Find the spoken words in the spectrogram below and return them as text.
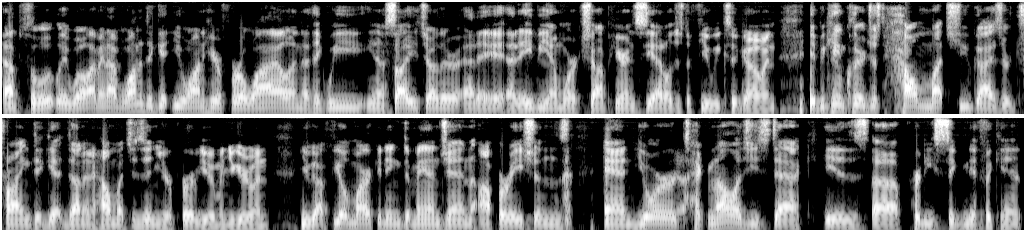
Absolutely. Well, I mean, I've wanted to get you on here for a while, and I think we, you know, saw each other at a at ABM workshop here in Seattle just a few weeks ago, and it became clear just how much you guys are trying to get done and how much is in your purview. I mean, you're doing you've got field marketing, demand gen, operations, and your Yeah. technology stack is uh, pretty significant.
